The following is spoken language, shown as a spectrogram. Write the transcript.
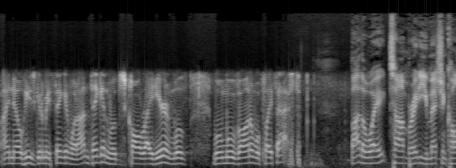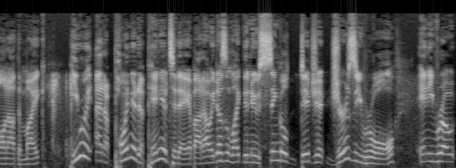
I know he's going to be thinking what I'm thinking. We'll just call right here and we'll we'll move on and we'll play fast. By the way, Tom Brady, you mentioned calling out the Mike. He had a pointed opinion today about how he doesn't like the new single digit jersey rule. And he wrote,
